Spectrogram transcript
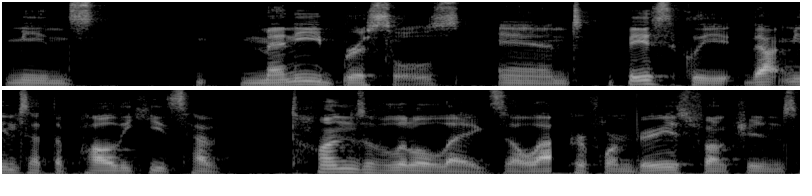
means many bristles, and basically that means that the polychaetes have tons of little legs that allow to perform various functions,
